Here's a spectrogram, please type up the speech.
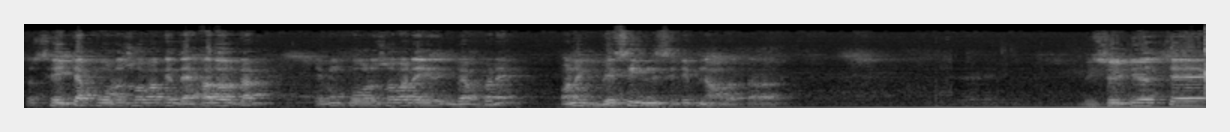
তো সেইটা পৌরসভাকে দেখা দরকার এবং পৌরসভার এই ব্যাপারে অনেক বেশি ইনিশিয়েটিভ নেওয়া দরকার। বিষয়টি হচ্ছে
